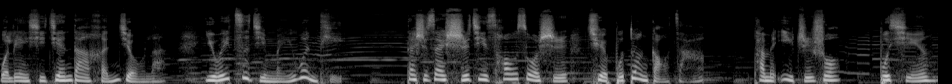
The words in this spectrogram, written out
我练习煎蛋很久了，以为自己没问题，但是在实际操作时却不断搞砸。他们一直说不行，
